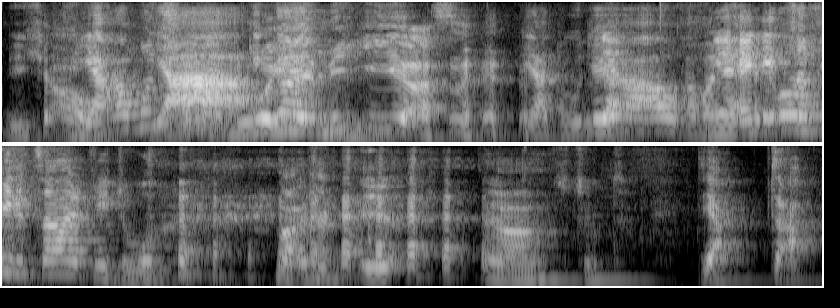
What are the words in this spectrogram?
Ich auch. Wir haben uns Ja, schon Nur hier, nicht ihr. Ja, du dir ja, auch, aber Wir hätten nicht so viel Zeit wie du. Nein, ich hab eh- ja, stimmt. Ja, da.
